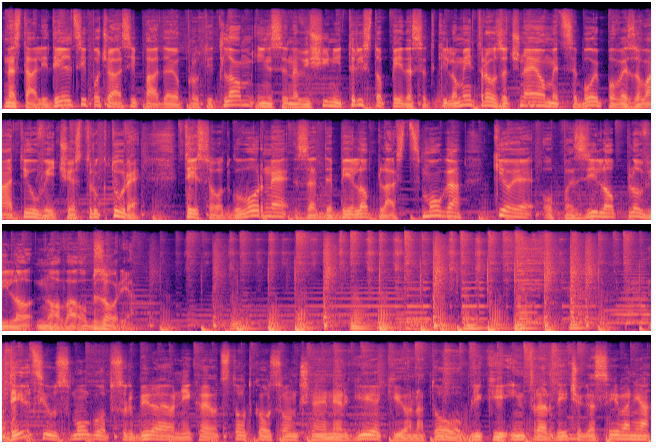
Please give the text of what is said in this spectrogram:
Nastali delci počasi padajo proti tlom in se na višini 350 km začnejo med seboj povezovati v večje strukture. Te so odgovorne za debelo plast smoga, ki jo je opazilo plovilo Nova obzorja. Delci v smogu absorbirajo nekaj odstotkov sončne energije, ki jo na to v obliki infrardečega sevanja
